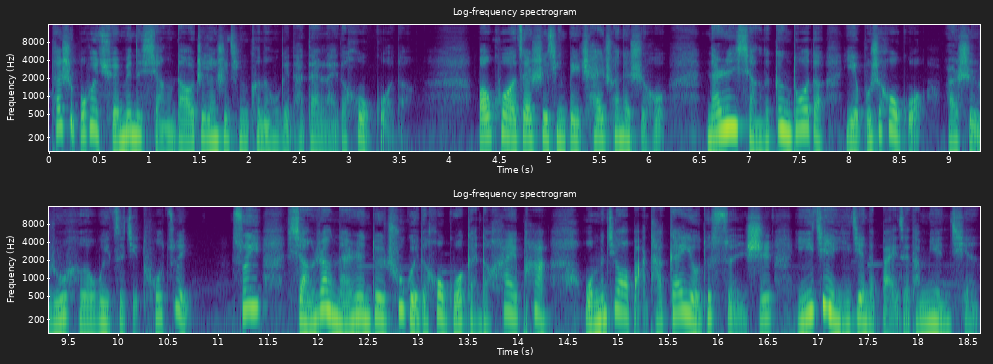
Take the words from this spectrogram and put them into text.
他是不会全面的想到这件事情可能会给他带来的后果的。包括在事情被拆穿的时候，男人想的更多的也不是后果，而是如何为自己脱罪。所以，想让男人对出轨的后果感到害怕，我们就要把他该有的损失一件一件的摆在他面前。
